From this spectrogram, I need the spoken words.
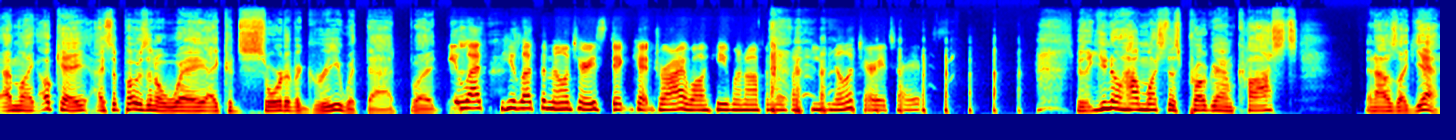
I'm like, okay, I suppose in a way I could sort of agree with that. But He let he let the military stick get dry while he went off and was like, you military types. he's like, you know how much this program costs? And I was like, yeah,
